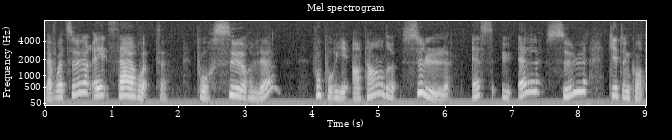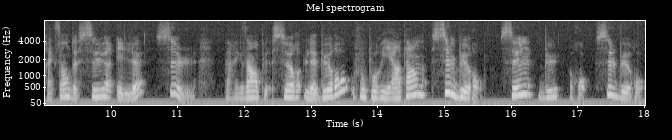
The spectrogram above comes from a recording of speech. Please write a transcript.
la voiture est sa route. Pour sur le, vous pourriez entendre sul. S-U-L, sul, qui est une contraction de sur et le, sul. Par exemple, sur le bureau, vous pourriez entendre sur le bureau, sur bureau, sur le bureau.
